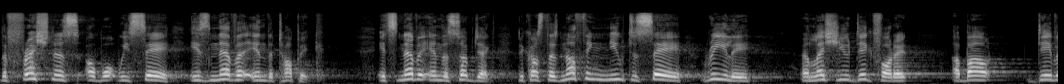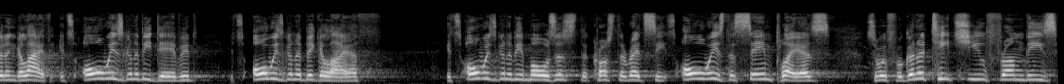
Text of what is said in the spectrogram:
the freshness of what we say, is never in the topic. It's never in the subject because there's nothing new to say, really, unless you dig for it, about David and Goliath. It's always going to be David, it's always going to be Goliath, it's always going to be Moses that crossed the Red Sea. It's always the same players. So, if we're going to teach you from these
